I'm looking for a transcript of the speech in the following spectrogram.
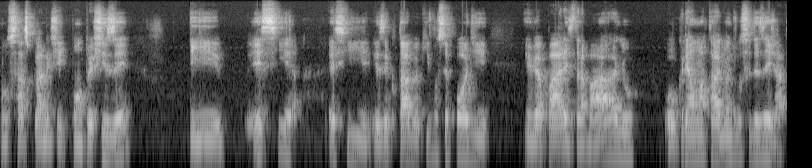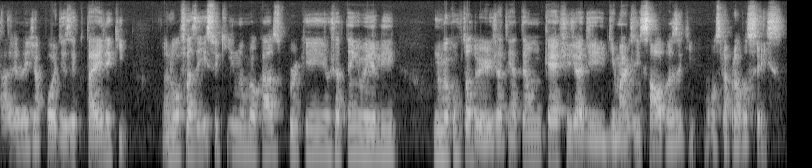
no sasplanet.exe e esse, esse executável aqui você pode enviar para área de trabalho ou criar um atalho onde você desejar, tá? Daí já pode executar ele aqui. Eu não vou fazer isso aqui no meu caso porque eu já tenho ele no meu computador. Ele já tem até um cache já de, de imagens salvas aqui. Vou mostrar para vocês.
